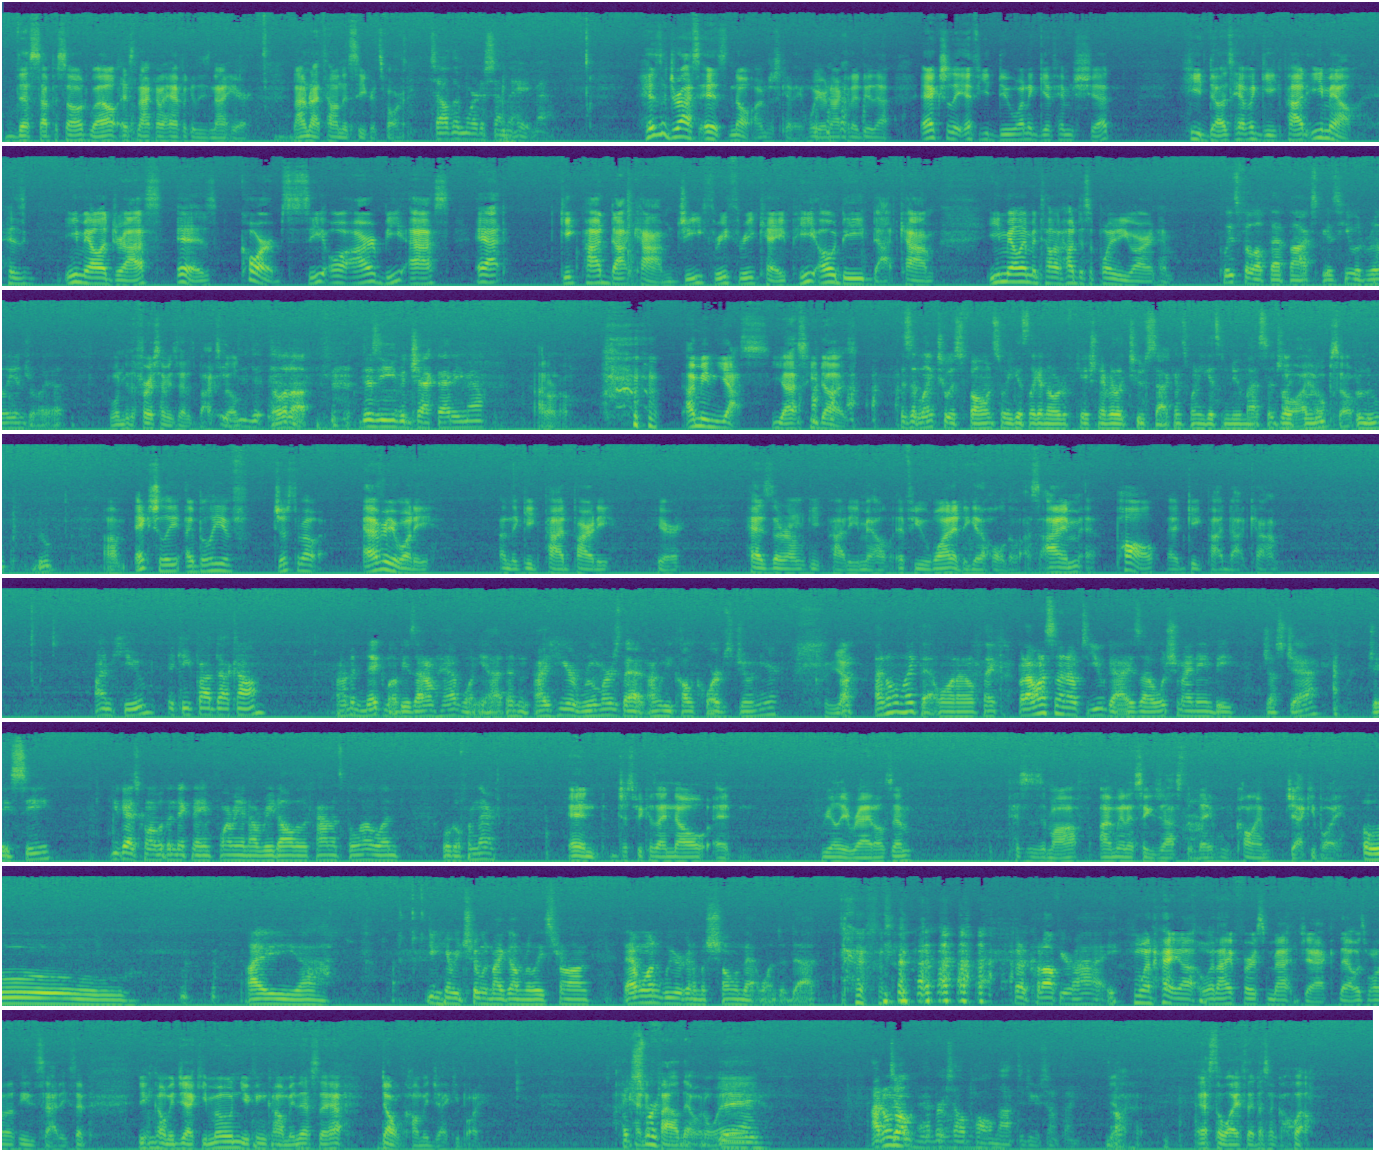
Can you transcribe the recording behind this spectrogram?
this episode. Well, it's not going to happen because he's not here. And I'm not telling his secrets for him. Tell them where to send the hate mail. His address is no. I'm just kidding. We are not going to do that. Actually, if you do want to give him shit, he does have a GeekPod email. His email address is corbs c o r b s at geekpod.com g 33 k p o d.com. Email him and tell him how disappointed you are in him. Please fill up that box because he would really enjoy it. Wouldn't be the first time he's had his box filled. Fill it up. Does he even check that email? I don't know. I mean, yes, yes, he does. Is it linked to his phone so he gets like a notification every like two seconds when he gets a new message? Like Oh, I bloop, hope so. Bloop, bloop. Um, actually, I believe just about everybody on the Geek Pod party here has their own GeekPod email. If you wanted to get a hold of us, I'm Paul at geekpod.com. I'm Hugh at geekpod.com. I'm Enigma because I don't have one yet, and I hear rumors that I'm gonna be called Corbs Junior. Yeah, I, I don't like that one. I don't think, but I want to send it out to you guys. Uh, what should my name be? Just Jack, JC. You guys come up with a nickname for me, and I'll read all of the comments below, and we'll go from there. and just because I know it really rattles him, pisses him off, I'm gonna suggest that they call him Jackie Boy. Oh, I. Uh, you can hear me chewing my gum really strong. That one, we were gonna Michonne that one to death. gonna cut off your eye. when I uh, when I first met Jack, that was one of the things he said. He said, "You can call me Jackie Moon. You can call me this. That. Don't call me Jackie Boy." I, just kind of worked- filed that one away. Yeah. I don't, Don't know. ever tell Paul not to do something. Yeah. Ask the wife. That doesn't go well.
